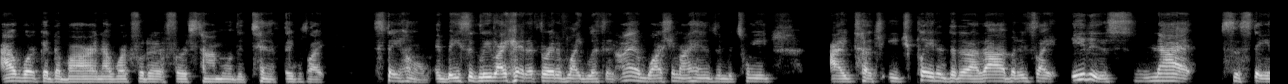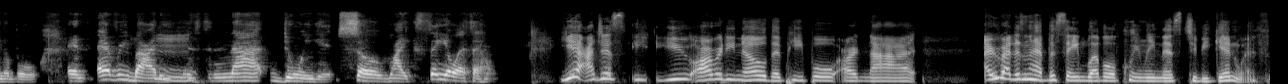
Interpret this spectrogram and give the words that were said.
I work at the bar and I work for the first time on the 10th. They was like, stay home. And basically like had a threat of like, listen, I am washing my hands in between. I touch each plate and da da da. But it's like, it is not sustainable. And everybody Hmm. is not doing it. So like stay your ass at home. Yeah, I just you already know that people are not. Everybody doesn't have the same level of cleanliness to begin with.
